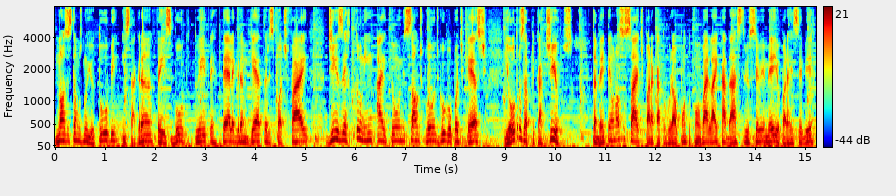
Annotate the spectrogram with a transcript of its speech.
Nós estamos no YouTube, Instagram, Facebook, Twitter, Telegram, Getter, Spotify, Deezer, TuneIn, iTunes, SoundCloud, Google Podcast e outros aplicativos. Também tem o nosso site paracaturural.com. Vai lá e cadastre o seu e-mail para receber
